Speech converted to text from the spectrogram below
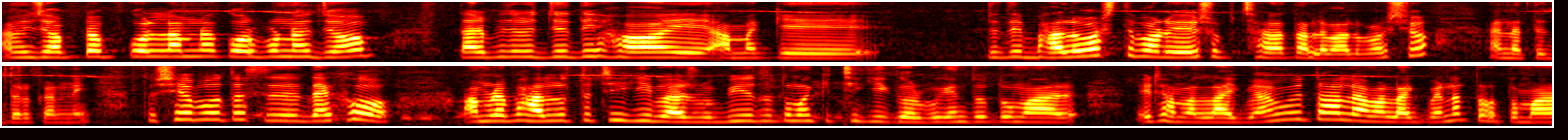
আমি জব টব করলাম না, করব না জব তার ভিতরে যদি হয় আমাকে যদি ভালোবাসতে পারো এসব ছাড়া তাহলে ভালোবাসো আনাতের দরকার নেই। তো সে বলতেছে যে, দেখো আমরা ভালো তো ঠিকই বাসবো বিয়ে তো তোমাকে ঠিকই করব কিন্তু তোমার এটা আমার লাগবে। আমি তাহলে আমার লাগবে না তো তোমার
